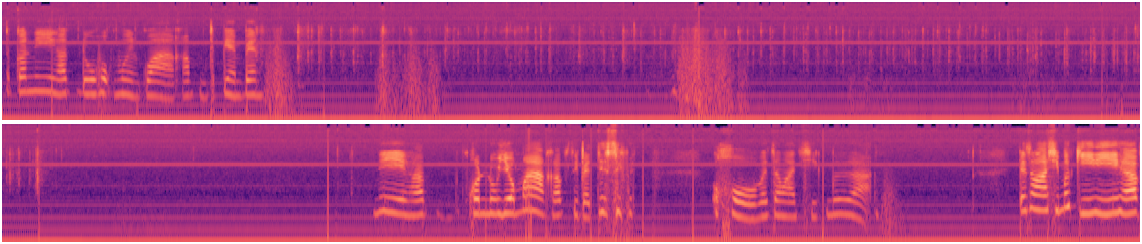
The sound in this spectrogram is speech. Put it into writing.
แล้วก็นี่ครับดูหกหมื่นกว่าครับจะเปลี่ยนเป็น นี่ครับ คนดูเยอะมากครับสิบแปดเจ็ดสิบโอ้โห เป็นสมาชิกเมื่อ เป็นสมาชิกเมื่อกี้นี้ครับ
